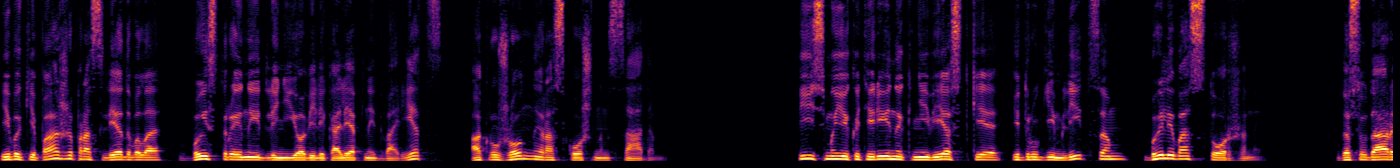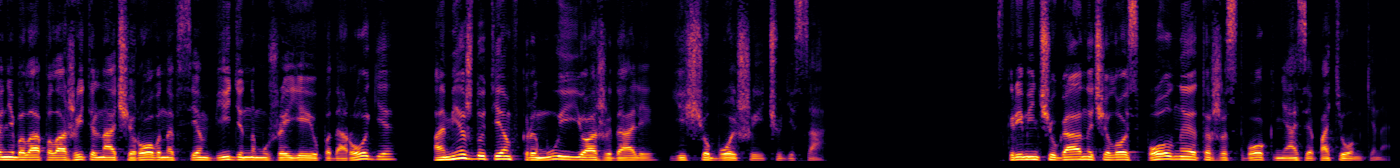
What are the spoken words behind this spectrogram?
и в экипаже проследовала выстроенный для нее великолепный дворец окруженный роскошным садом. Письма Екатерины к невестке и другим лицам были восторжены. Государыня была положительно очарована всем виденным уже ею по дороге, а между тем в Крыму ее ожидали еще большие чудеса. С Кременчуга началось полное торжество князя Потемкина.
